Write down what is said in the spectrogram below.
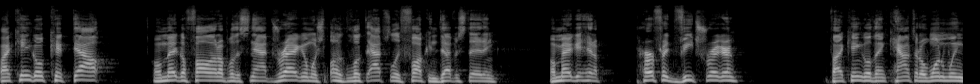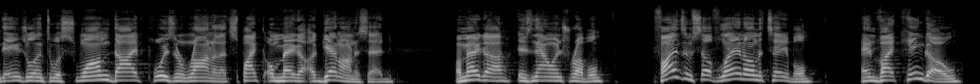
Vikingo kicked out. Omega followed up with a snapdragon, which looked absolutely fucking devastating. Omega hit a perfect V trigger. Vikingo then countered a one winged angel into a swan dive poison rana that spiked Omega again on his head. Omega is now in trouble, finds himself laying on the table, and Vikingo.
